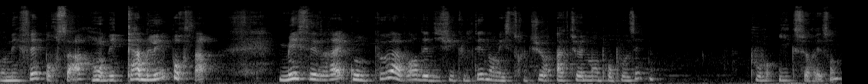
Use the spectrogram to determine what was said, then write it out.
On est fait pour ça, on est câblé pour ça. Mais c'est vrai qu'on peut avoir des difficultés dans les structures actuellement proposées, pour X raisons,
